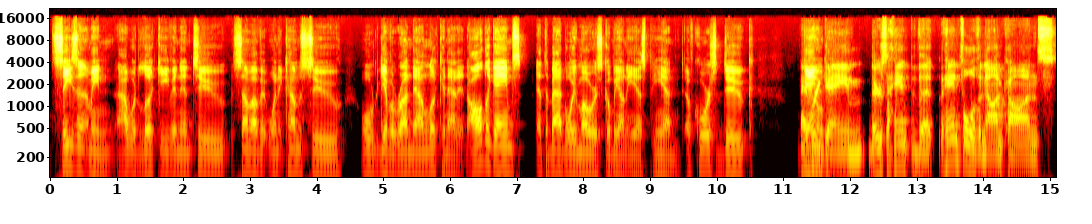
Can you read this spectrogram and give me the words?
season, I mean, I would look even into some of it when it comes to, we'll give a rundown looking at it. All the games at the Bad Boy Mowers going to be on ESPN. Of course, Duke. Every game, game there's a hand the handful of the non-cons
